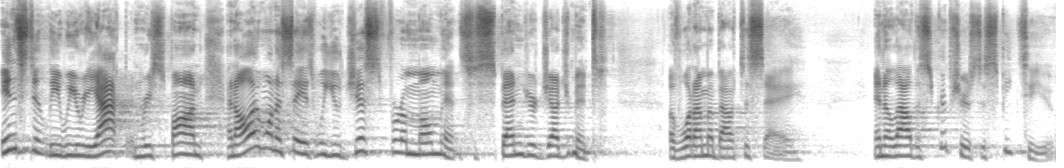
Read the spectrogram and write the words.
Instantly we react and respond. And all I want to say is, will you just for a moment suspend your judgment of what I'm about to say and allow the scriptures to speak to you.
